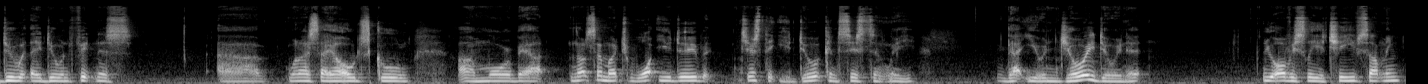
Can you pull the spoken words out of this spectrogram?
do what they do in fitness. Uh, when I say old school, I'm more about not so much what you do, but just that you do it consistently that you enjoy doing it, you obviously achieve something,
